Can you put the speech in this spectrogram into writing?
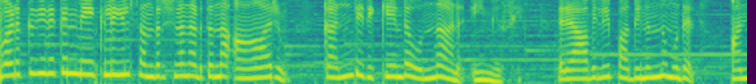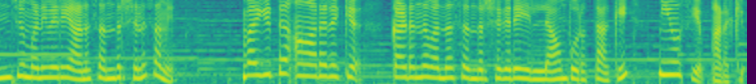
വടക്കു കിഴക്കൻ മേഖലയിൽ സന്ദർശനം നടത്തുന്ന ആരും കണ്ടിരിക്കേണ്ട ഒന്നാണ് ഈ മ്യൂസിയം. രാവിലെ പതിനൊന്ന് മുതൽ അഞ്ചു മണിവരെയാണ് സന്ദർശന സമയം. വൈകിട്ട് ആറരയ്ക്ക് കടന്നു വന്ന സന്ദർശകരെ എല്ലാം പുറത്താക്കി മ്യൂസിയം അടയ്ക്കും.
